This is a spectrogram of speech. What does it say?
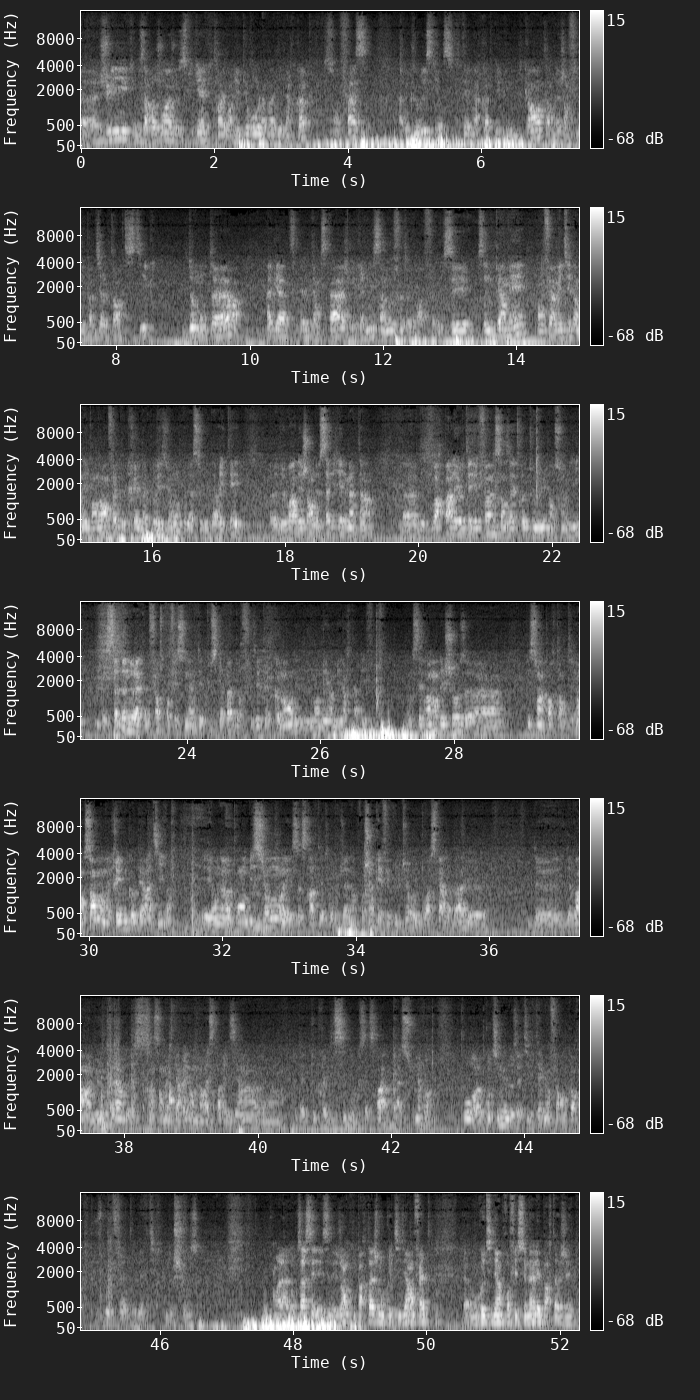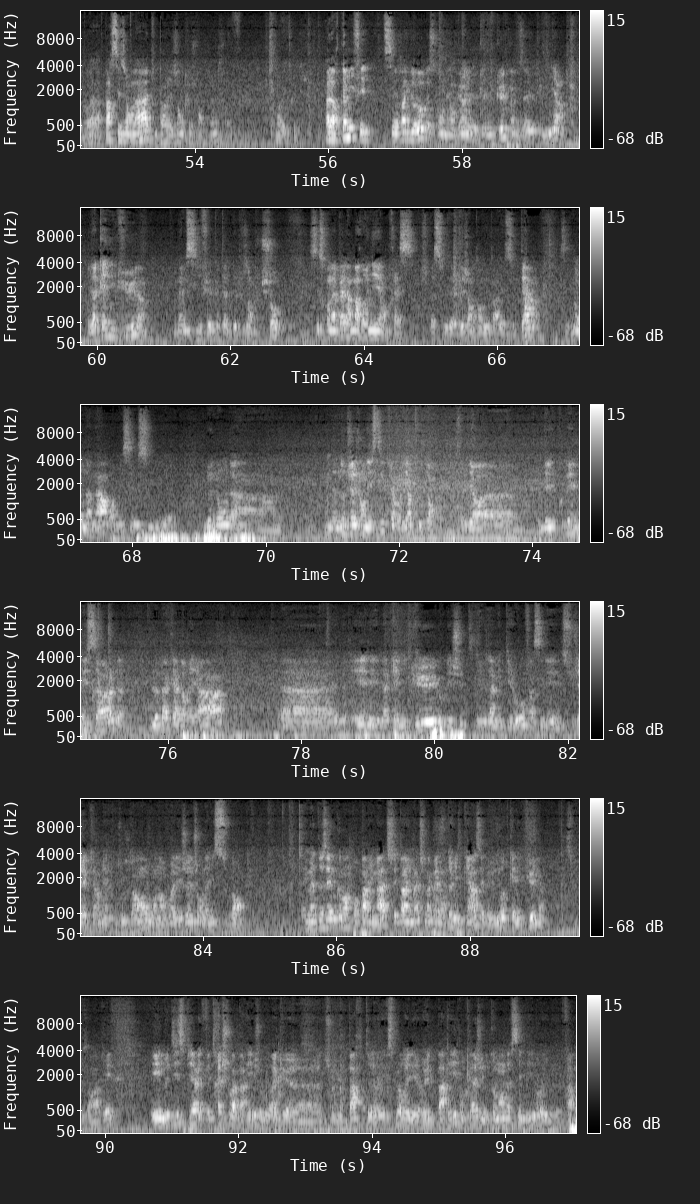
euh, Julie qui nous a rejoint, je vous expliquais, qui travaille dans les bureaux là-bas des Mercop, qui sont en face, avec Louis qui a aussi quitté les Mercop, qui est communicante. Là, on a Jean-Philippe, un directeur artistique, deux monteurs, Agathe, elle était en stage, et Camille, c'est un autre photographe. Et ça nous permet, quand on fait un métier d'indépendant, en fait, de créer de la cohésion, de la solidarité, euh, de voir des gens, de s'habiller le matin, euh, de pouvoir parler au téléphone sans être tout nu dans son lit. Et ça donne de la confiance professionnelle, tu es plus capable de refuser telle commande et de demander un meilleur tarif. Donc c'est vraiment des choses euh, qui sont importantes. Et ensemble, on a créé une coopérative et on a pour ambition, et ce sera peut-être l'objet d'un prochain café culture où il pourra se faire là-bas, d'avoir un lieu ouvert de 500 mètres carrés dans le nord-est parisien, euh, peut-être tout près d'ici. Donc ça sera à suivre pour euh, continuer nos activités, mais en faire encore plus de fêtes et de choses. Voilà, donc ça, c'est des gens qui partagent mon quotidien en fait. Euh, mon quotidien professionnel est partagé voilà, par ces gens-là, puis par les gens que je rencontre dans les trucs. Alors, comme il fait, c'est rigolo parce qu'on est en période de canicule, comme vous avez pu le dire, et la canicule, même s'il fait peut-être de plus en plus chaud, c'est ce qu'on appelle un marronnier en presse. Je ne sais pas si vous avez déjà entendu parler de ce terme, c'est le nom d'un arbre, mais c'est aussi euh, le nom d'un objet journalistique qui revient tout le temps. C'est-à-dire euh, les, soldes, le baccalauréat, euh, et la canicule ou les chutes de la météo. Enfin, c'est des sujets qui reviennent tout le temps, où on envoie les jeunes journalistes souvent. Et ma deuxième commande pour Paris Match, c'est Paris Match m'appelle en 2015, il y avait une autre canicule, si vous vous en rappelez. Et ils me disent, Pierre, il fait très chaud à Paris, je voudrais que euh, tu partes euh, explorer les rues de Paris. Donc là, j'ai une commande assez libre, enfin,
